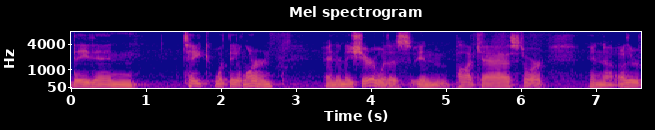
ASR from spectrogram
they then take what they learn and then they share it with us in podcast or in uh, other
